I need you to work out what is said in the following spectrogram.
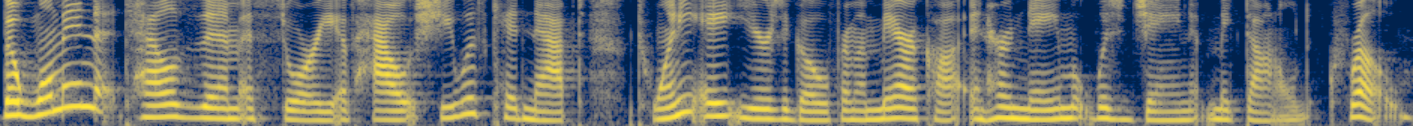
The woman tells them a story of how she was kidnapped 28 years ago from America and her name was Jane McDonald Crone.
